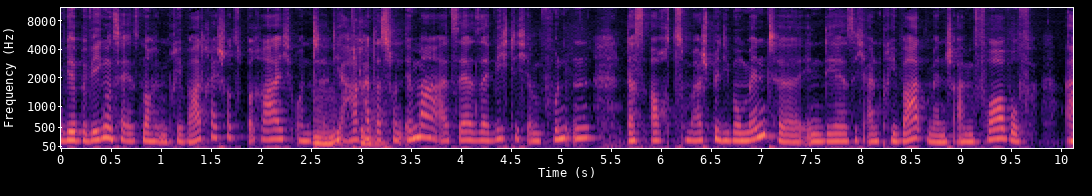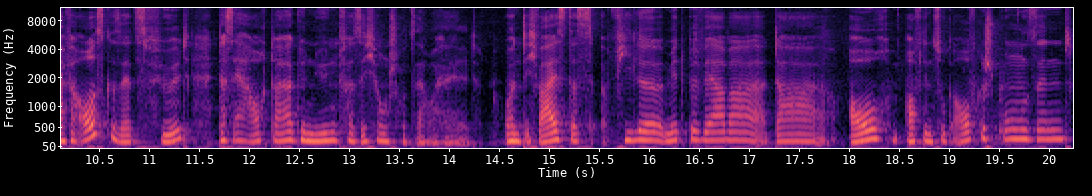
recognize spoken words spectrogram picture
Wir bewegen uns ja jetzt noch im Privatrechtsschutzbereich und mhm, die ARAG genau. hat das schon immer als sehr, sehr wichtig empfunden, dass auch zum Beispiel die Momente, in der sich ein Privatmensch einem Vorwurf einfach ausgesetzt fühlt, dass er auch da genügend Versicherungsschutz erhält. Und ich weiß, dass viele Mitbewerber da auch auf den Zug aufgesprungen sind,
